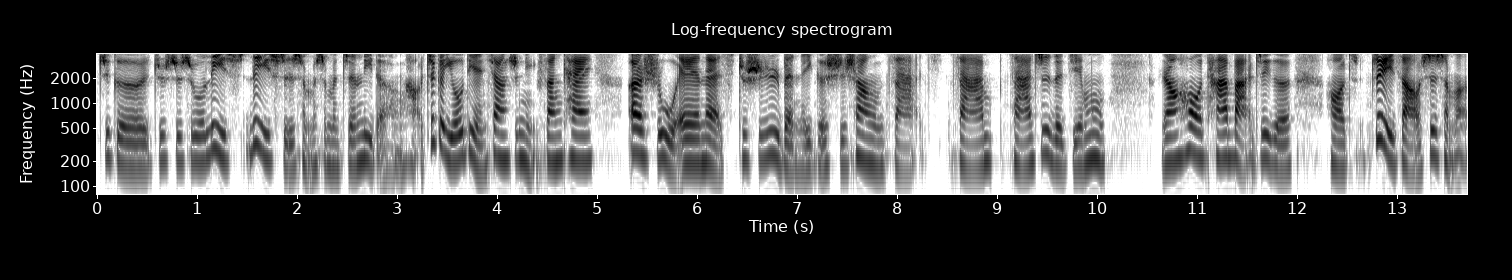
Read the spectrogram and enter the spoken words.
这个就是说历史历史什么什么整理的很好。这个有点像是你翻开二十五 ANS，就是日本的一个时尚杂杂杂志的节目。然后他把这个好，最早是什么？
